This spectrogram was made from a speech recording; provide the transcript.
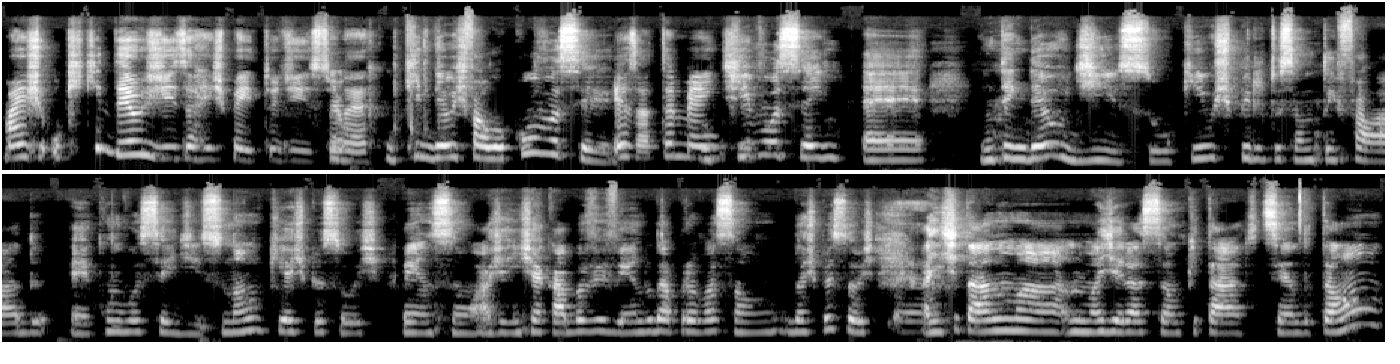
Mas o que, que Deus diz a respeito disso, é, né? O que Deus falou com você. Exatamente. O que você é, entendeu disso, o que o Espírito Santo tem falado é, com você disso, não o que as pessoas pensam. A gente acaba vivendo da aprovação das pessoas. É. A gente tá numa, numa geração que tá sendo tão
